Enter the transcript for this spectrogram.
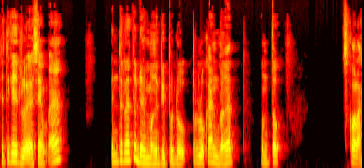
ketika dulu SMA, internet tuh udah memang diperlukan banget untuk sekolah.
